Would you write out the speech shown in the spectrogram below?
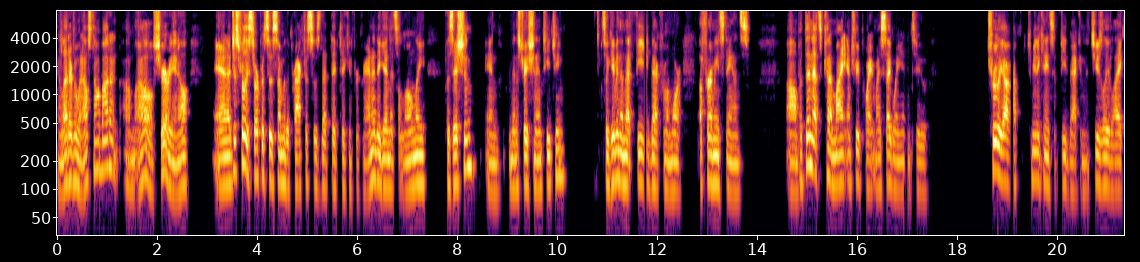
and let everyone else know about it? Um, oh, sure, you know. And it just really surfaces some of the practices that they've taken for granted. Again, it's a lonely position in administration and teaching. So giving them that feedback from a more affirming stance um, but then that's kind of my entry point, my segue into truly communicating some feedback. And it's usually like,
